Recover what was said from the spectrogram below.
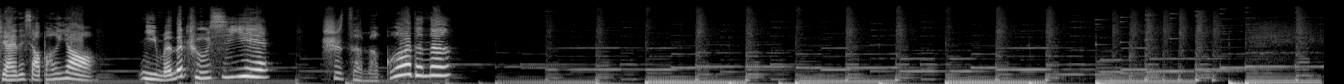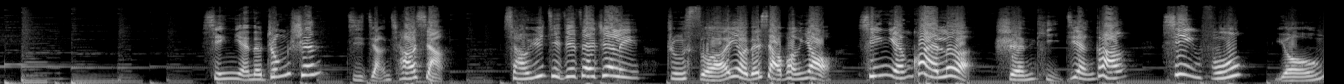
亲爱的小朋友，你们的除夕夜是怎么过的呢？新年的钟声即将敲响，小鱼姐姐在这里祝所有的小朋友新年快乐，身体健康，幸福永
